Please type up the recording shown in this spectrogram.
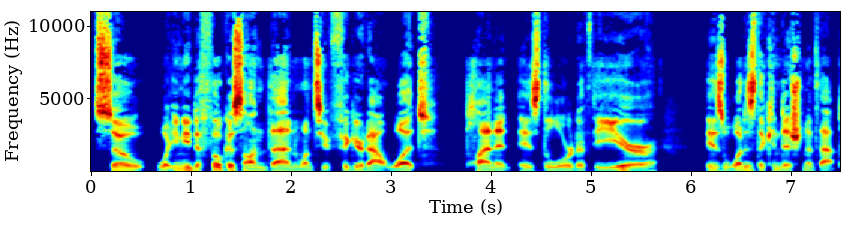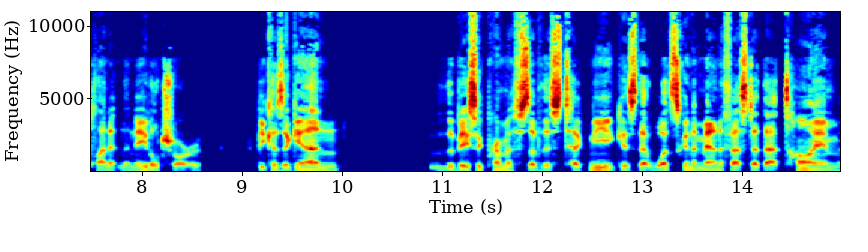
So, what you need to focus on then, once you've figured out what planet is the Lord of the year, is what is the condition of that planet in the natal chart? Because again, the basic premise of this technique is that what's going to manifest at that time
